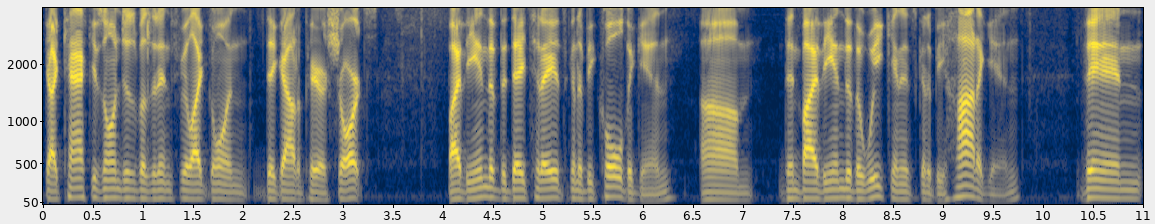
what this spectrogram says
Got khakis on just because I didn't feel like going dig out a pair of shorts. By the end of the day today, it's going to be cold again. Um, then by the end of the weekend, it's going to be hot again. Then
